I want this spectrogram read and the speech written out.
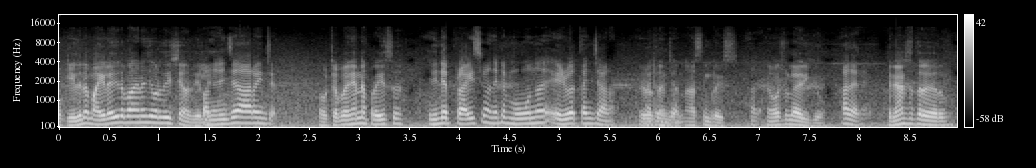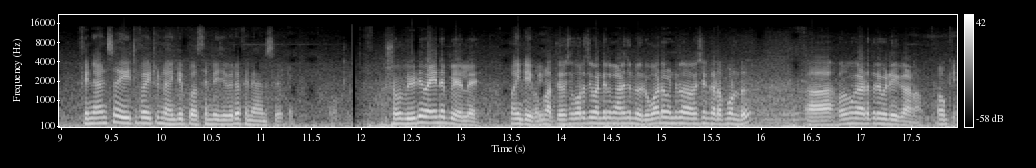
ഓക്കെ ഇതിന്റെ മൈലേജ് പതിനഞ്ച് പ്രതീക്ഷിച്ചാൽ മതി പതിനഞ്ച് ആ റേഞ്ച് ഓക്കെ അപ്പോൾ എങ്ങനെ പ്രൈസ് ഇതിന്റെ പ്രൈസ് വന്നിട്ട് മൂന്ന് എഴുപത്തഞ്ചാണ്. എഴുപത്തഞ്ചാണ് ആസ്കിംഗ് പ്രൈസ് നെഗോഷ്യബിൾ ആയിരിക്കുമോ? അതെ അതെ. ഫിനാൻസ് എത്ര കയറും? Finance eighty five to ninety percentage വരെ ഫിനാൻസ് കിട്ടും. ഓക്കെ. പക്ഷേ വീഡിയോ വൈൻഡപ്പ് അല്ലേ നമ്മൾ അത്യാവശ്യം കുറച്ച് വണ്ടികൾ കാണിച്ചിട്ടുണ്ട്. ഒരുപാട് വണ്ടികൾ ആവശ്യം കിടപ്പുണ്ട്. അപ്പോൾ നമുക്ക് അടുത്തൊരു വീഡിയോ കാണാം. ഓക്കെ.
